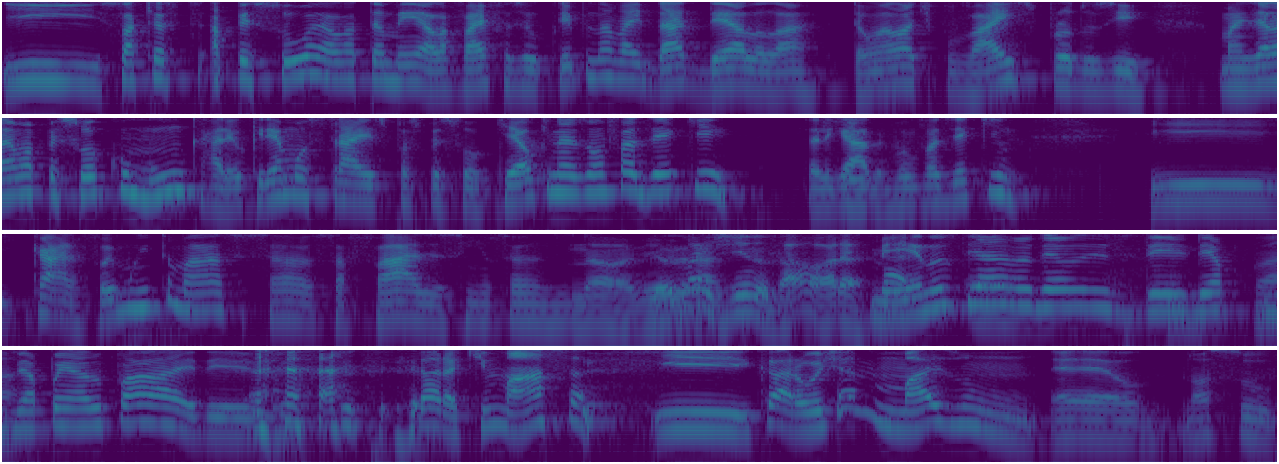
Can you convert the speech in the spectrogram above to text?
E só que as- a, pessoa, ela também, ela vai fazer o clipe na vaidade dela lá. Então ela, tipo, vai se produzir. Mas ela é uma pessoa comum, cara. Eu queria mostrar isso pras pessoas, que é o que nós vamos fazer aqui, tá ligado? Vamos fazer aqui. E, cara, foi muito massa essa, essa fase, assim, essa. Não, eu imagino, da hora. Menos de, de, de, de, de apanhar do pai, de, Cara, que massa. E, cara, hoje é mais um. É, o nosso.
